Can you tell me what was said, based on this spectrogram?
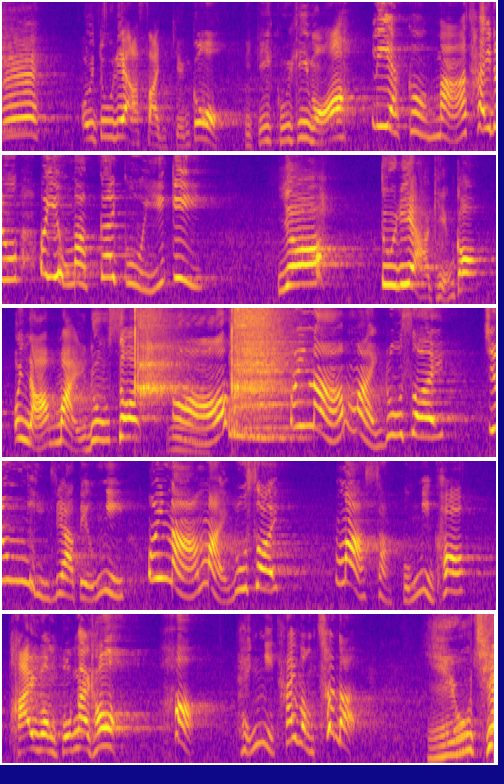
哎，我对俩三见过，你啲规矩冇啊？俩个马态度，我有乜个规矩？呀，对俩见过，我哪买路水。哦，我哪买路税，中意俩条你，我哪买路水，马上不你考。太王不爱考。好，请你太王出来。有请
